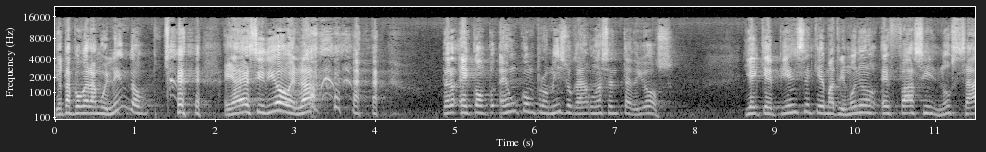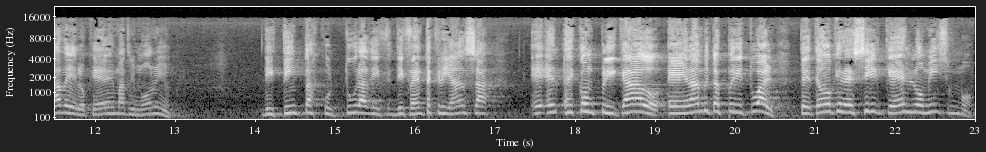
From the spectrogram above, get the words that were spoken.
yo tampoco era muy lindo. Ella decidió, ¿verdad? pero es un compromiso que uno hace ante Dios. Y el que piense que matrimonio es fácil no sabe lo que es matrimonio. Distintas culturas, diferentes crianzas. Es complicado. En el ámbito espiritual, te tengo que decir que es lo mismo.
